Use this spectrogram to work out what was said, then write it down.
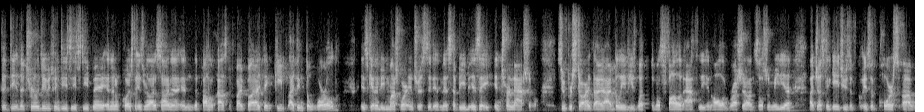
the the trilogy between DC Stipe and then of course the Israel Adesanya and the Paulo Costa fight. But I think people, I think the world is going to be much more interested in this. Habib is a international superstar. I, I, believe he's what the most followed athlete in all of Russia on social media. Uh, Justin Gaethje is of, is of course uh,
